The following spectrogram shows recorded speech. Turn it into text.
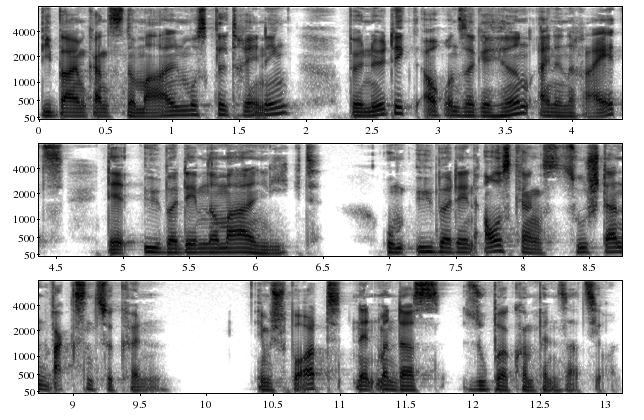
Wie beim ganz normalen Muskeltraining benötigt auch unser Gehirn einen Reiz, der über dem Normalen liegt, um über den Ausgangszustand wachsen zu können. Im Sport nennt man das Superkompensation.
